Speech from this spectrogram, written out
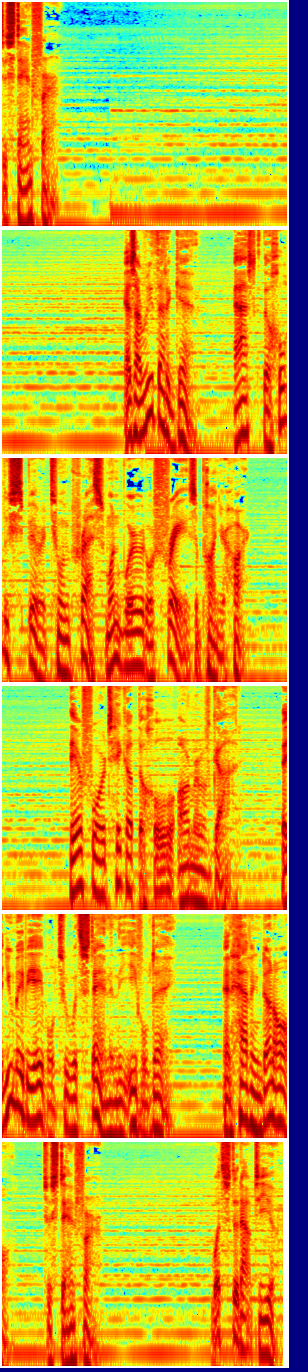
to stand firm. As I read that again, ask the Holy Spirit to impress one word or phrase upon your heart. Therefore, take up the whole armor of God, that you may be able to withstand in the evil day, and having done all, to stand firm. What stood out to you?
